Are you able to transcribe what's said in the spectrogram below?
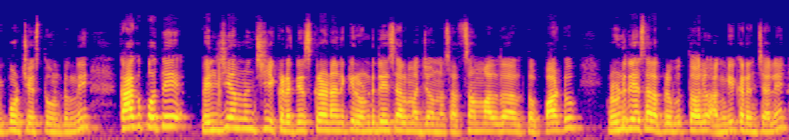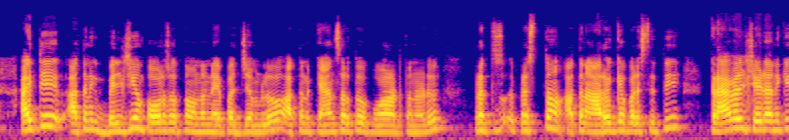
రిపోర్ట్ చేస్తూ ఉంటుంది. కాకపోతే బెల్జియం నుంచి ఇక్కడ తీసుకురావడానికి రెండు దేశాల మధ్య ఉన్న సత్సంబంధాలతో పాటు రెండు దేశాల ప్రభుత్వాలు అంగీకరించాలి. అయితే అతనికి బెల్జియం పౌరసత్వం ఉన్న నేపథ్యంలో అతను క్యాన్సర్తో పోరాడుతున్నాడు. ప్రస్తుతం అతని ఆరోగ్య పరిస్థితి ట్రావెల్ చేయడానికి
